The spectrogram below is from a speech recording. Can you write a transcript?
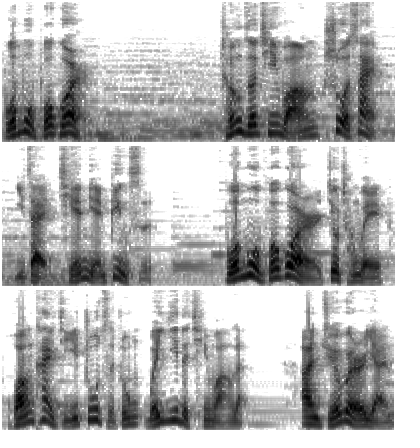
伯木伯果尔。承泽亲王硕塞已在前年病死，伯木伯果尔就成为皇太极诸子中唯一的亲王了。按爵位而言，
